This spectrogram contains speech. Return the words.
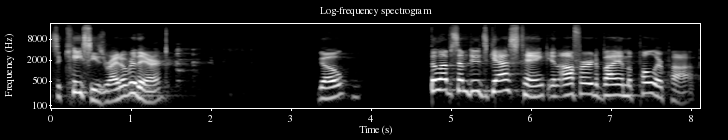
it's a Casey's right over there. Go fill up some dude's gas tank and offer to buy him a Polar Pop,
